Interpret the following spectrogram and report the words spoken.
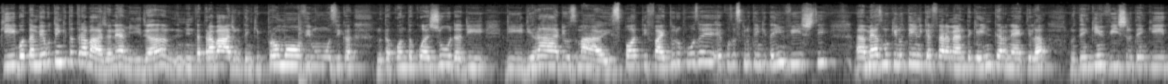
que bo, também bo tem que estar trabalha né a mídia está trabalha não tem que promove música não está conta com a ajuda de, de, de rádios mas Spotify tudo coisa é, é coisas que não tem que estar investir uh, mesmo que não tenha aquela ferramenta que é a internet lá não tem que investir, não tem que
